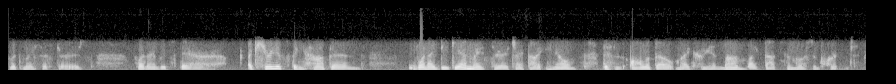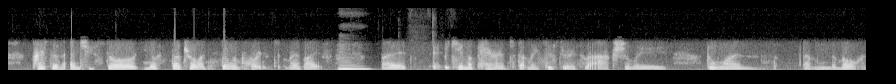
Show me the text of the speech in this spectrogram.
with my sisters when I was there. A curious thing happened when I began my search. I thought, you know, this is all about my Korean mom. Like that's the most important person, and she's still, you know, central and so important in my life. Mm. But it became apparent that my sisters were actually the ones that mean the most.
